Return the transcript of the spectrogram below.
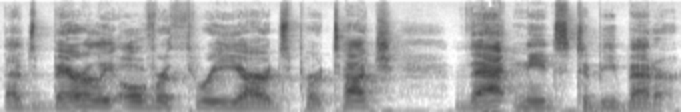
That's barely over three yards per touch. That needs to be better.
